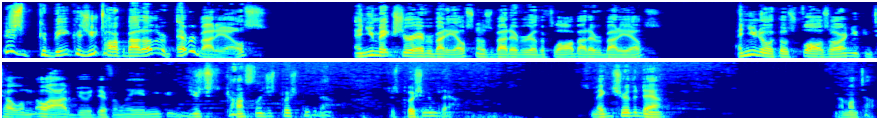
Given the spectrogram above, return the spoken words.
It just could be because you talk about other everybody else, and you make sure everybody else knows about every other flaw about everybody else, and you know what those flaws are, and you can tell them, "Oh, I would do it differently," and you can you just constantly just push people down, just pushing them down, just making sure they're down. I'm on top.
